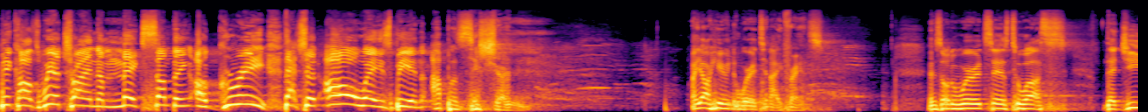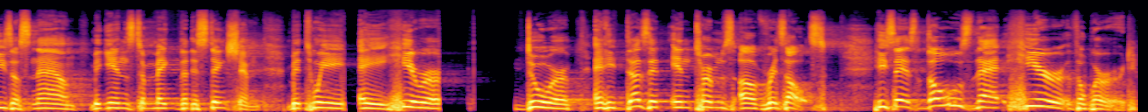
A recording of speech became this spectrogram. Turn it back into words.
because we're trying to make something agree that should always be in opposition. Are y'all hearing the word tonight, friends? And so the word says to us that Jesus now begins to make the distinction between a hearer, doer, and he does it in terms of results. He says, Those that hear the word,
